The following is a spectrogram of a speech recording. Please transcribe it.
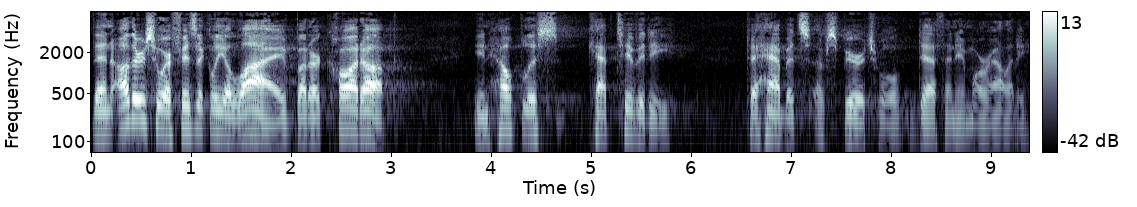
than others who are physically alive but are caught up in helpless captivity to habits of spiritual death and immorality.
